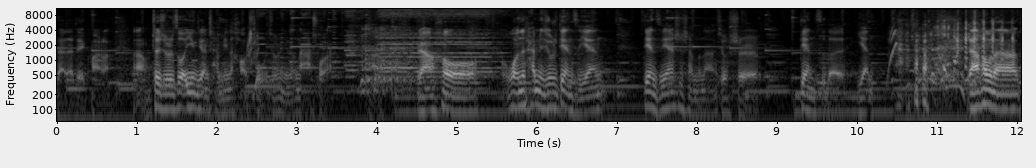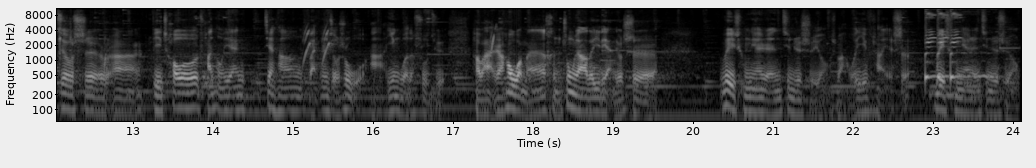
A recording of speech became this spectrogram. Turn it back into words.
在在这一块了啊，这就是做硬件产品的好处，就是你能拿出来。然后我们的产品就是电子烟，电子烟是什么呢？就是电子的烟，然后呢，就是呃，比抽传统烟健康百分之九十五啊，英国的数据，好吧。然后我们很重要的一点就是。未成年人禁止使用，是吧？我衣服上也是未成年人禁止使用，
